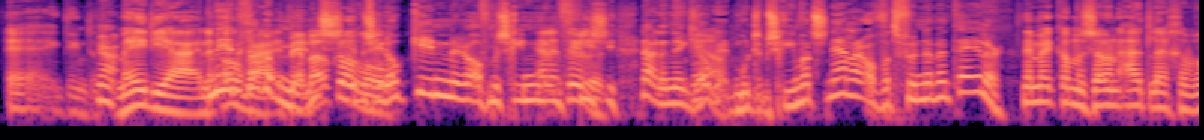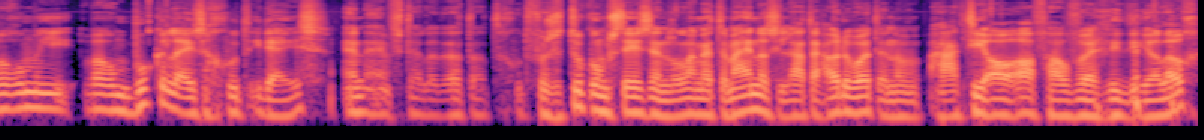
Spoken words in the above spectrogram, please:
Eh, ik denk dat Ja. media en de ook overheid hebben mens, ook een misschien ook kinderen of misschien Ja, een visie. Nou, dan denk je Ja. ook, het moet misschien wat sneller of wat fundamenteler. Nee, maar ik kan mijn zoon uitleggen waarom, hij, waarom boeken lezen een goed idee is. En, en vertellen dat dat goed voor zijn toekomst is. En de lange termijn, als hij later ouder wordt. En dan haakt hij al af halverwege die dialoog.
